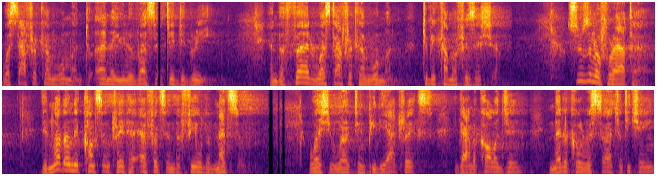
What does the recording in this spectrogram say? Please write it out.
West African woman to earn a university degree and the third West African woman to become a physician. Susan Ofori-Atta did not only concentrate her efforts in the field of medicine, where she worked in pediatrics, gynecology, medical research and teaching,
